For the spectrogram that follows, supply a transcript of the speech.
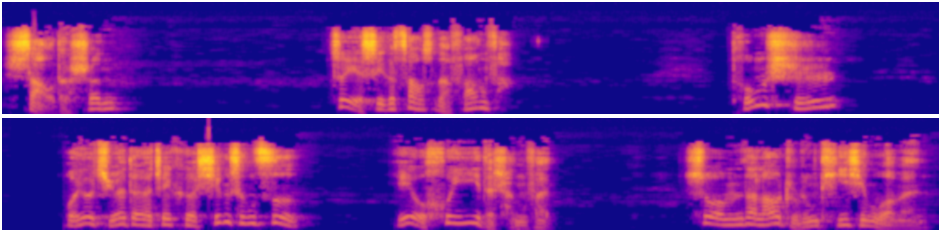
少的声，这也是一个造字的方法。同时，我又觉得这个形声字也有会意的成分。是我们的老祖宗提醒我们，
